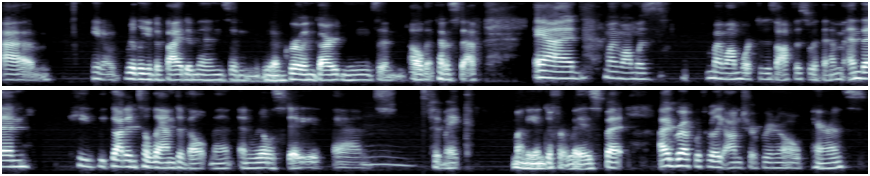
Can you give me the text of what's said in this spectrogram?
um, you know, really into vitamins and, you know, growing gardens and all that kind of stuff. And my mom was, my mom worked at his office with him. And then he got into land development and real estate and mm. to make money in different ways. But I grew up with really entrepreneurial parents.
